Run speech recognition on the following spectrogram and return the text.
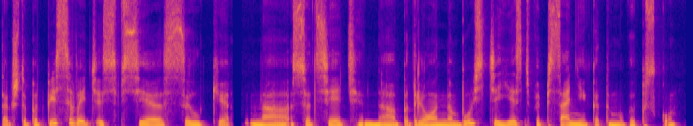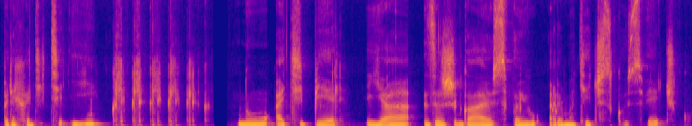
Так что подписывайтесь. Все ссылки на соцсети, на Patreon, на Boosty есть в описании к этому выпуску. Переходите и клик-клик-клик-клик-клик. Ну, а теперь я зажигаю свою ароматическую свечку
